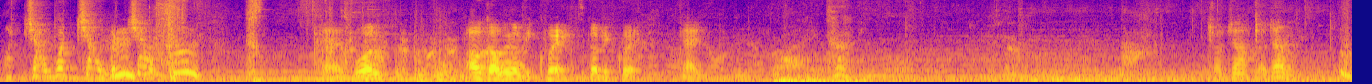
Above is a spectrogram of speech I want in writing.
Watch out! Watch out! Watch out! Okay, there's one. Oh god, we're gonna be quick. It's gotta be quick. Okay. Drop down, drop down. There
